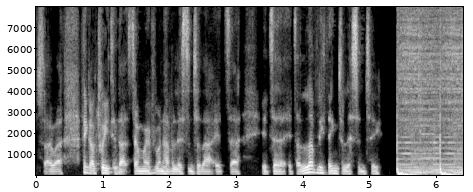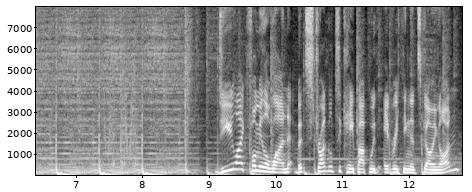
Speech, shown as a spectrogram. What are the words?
So uh, I think I've tweeted that somewhere. Everyone have a listen to that. It's a it's a it's a lovely thing to listen to. Do you like Formula One but struggle to keep up with everything that's going on?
